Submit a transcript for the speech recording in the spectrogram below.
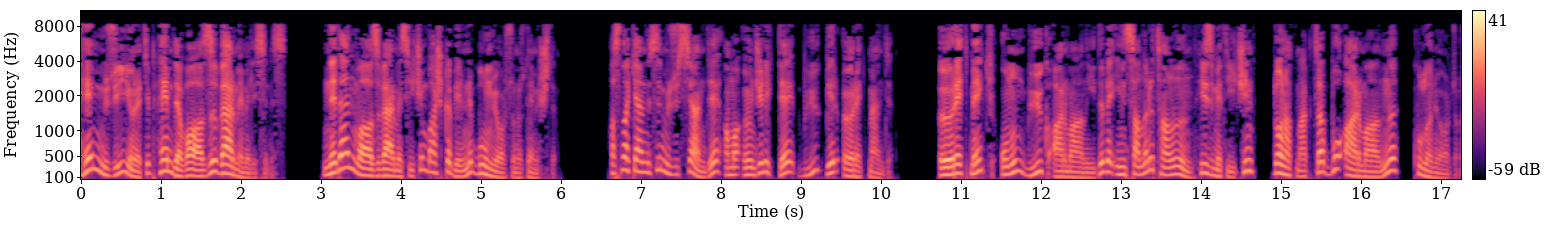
Hem müziği yönetip hem de vaazı vermemelisiniz. Neden vaazı vermesi için başka birini bulmuyorsunuz demişti. Aslında kendisi müzisyendi ama öncelikle büyük bir öğretmendi. Öğretmek onun büyük armağanıydı ve insanları Tanrı'nın hizmeti için donatmakta bu armağanını kullanıyordu.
